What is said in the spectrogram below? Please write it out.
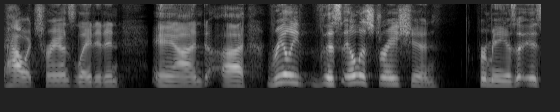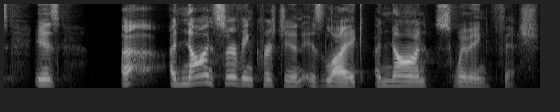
how it translated. And, and really, this illustration for me is, is is a, a non serving Christian is like a non swimming fish.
